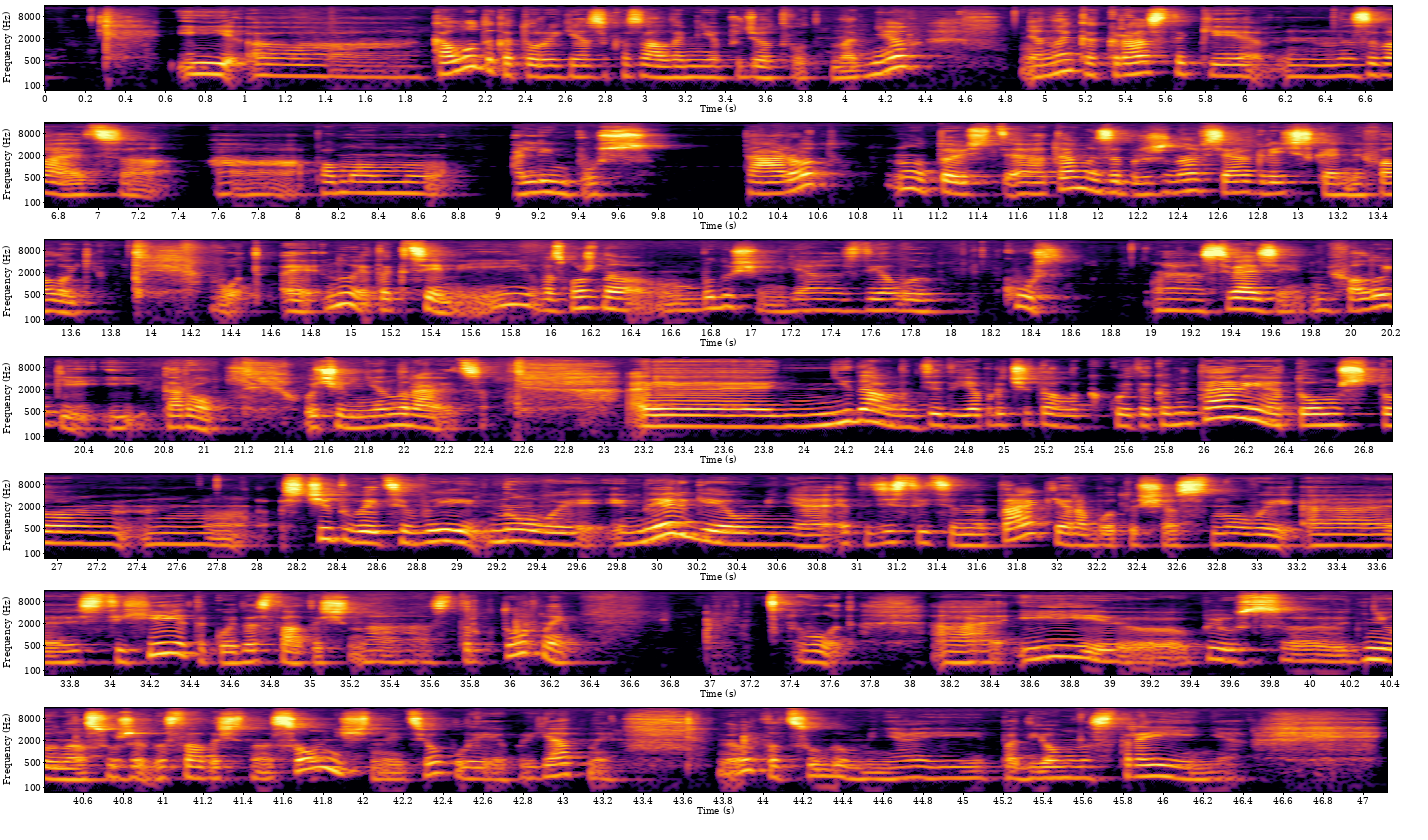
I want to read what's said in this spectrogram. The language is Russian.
И а, колода, которую я заказала, и мне придет вот на днях, она как раз-таки называется, а, по-моему, Олимпус Тарот. Ну, то есть там изображена вся греческая мифология. Вот. Э, ну, это к теме. И, возможно, в будущем я сделаю курс связи мифологии и Таро. Очень мне нравится. Э, недавно где-то я прочитала какой-то комментарий о том, что э, считываете вы новые энергии у меня. Это действительно так. Я работаю сейчас с новой э, стихией, такой достаточно структурной. Вот. А, и э, плюс дни у нас уже достаточно солнечные, теплые, приятные. Ну, вот отсюда у меня и подъем настроения.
